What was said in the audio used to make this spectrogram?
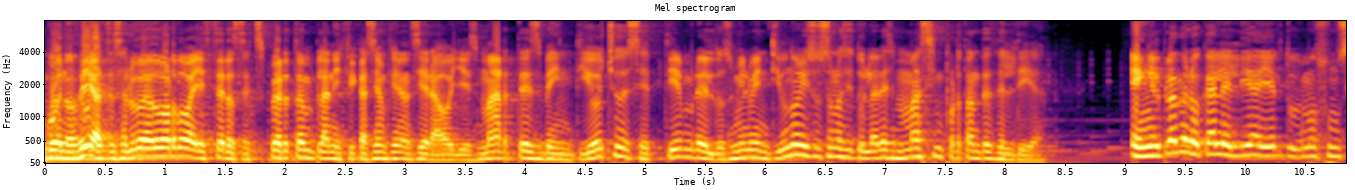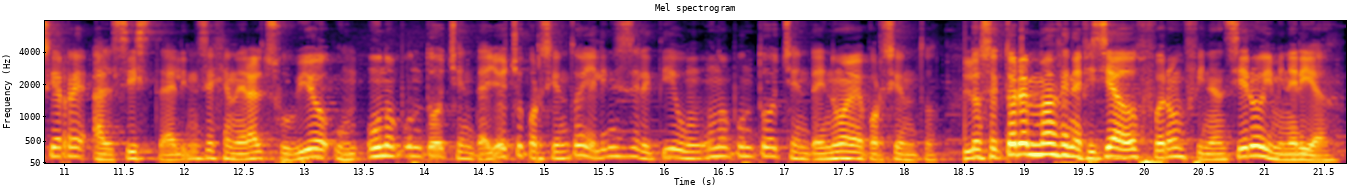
Buenos días, te saluda Eduardo Ballesteros, experto en planificación financiera. Hoy es martes 28 de septiembre del 2021 y esos son los titulares más importantes del día. En el plano local, el día de ayer tuvimos un cierre alcista. El índice general subió un 1.88% y el índice selectivo un 1.89%. Los sectores más beneficiados fueron financiero y minería.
